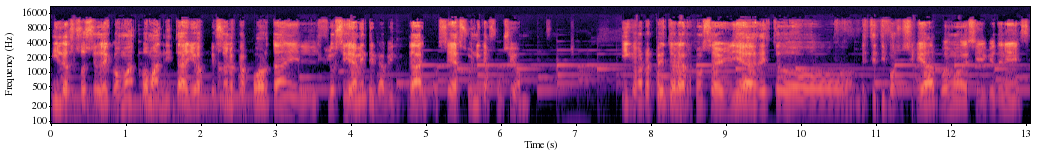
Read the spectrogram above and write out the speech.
y los socios de comanditarios, que son los que aportan exclusivamente el capital, o sea, su única función. Y con respecto a las responsabilidades de, esto, de este tipo de sociedad, podemos decir que tenés,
